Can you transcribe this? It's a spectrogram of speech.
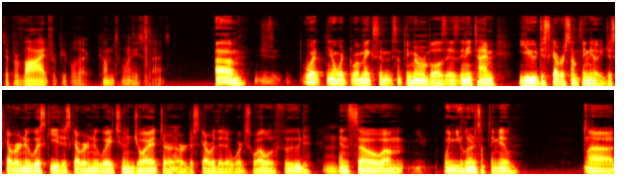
to provide for people that come to one of these events? Um, what you know, what what makes something memorable is, is anytime you discover something new, you discover a new whiskey, you discover a new way to enjoy it, or, Yeah. or discover that it works well with food. Mm. And so, um, when you learn something new, uh,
